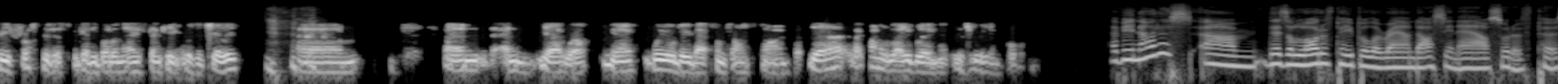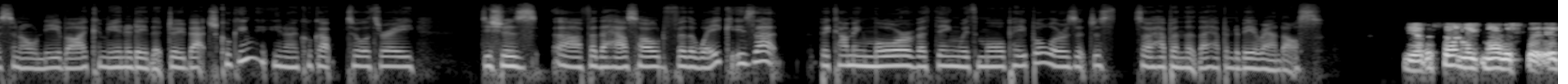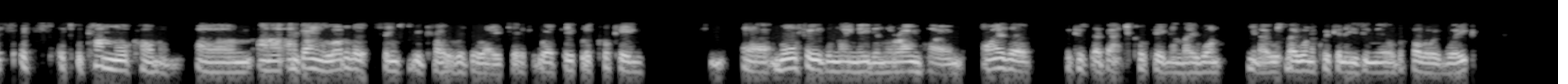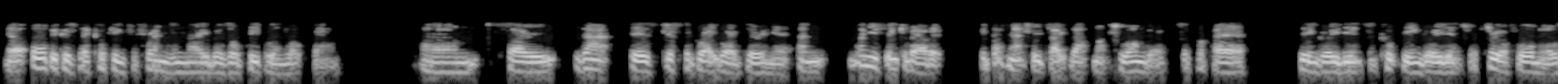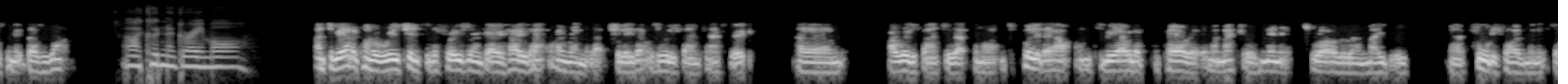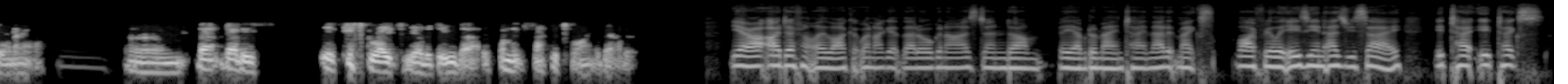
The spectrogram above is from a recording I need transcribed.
defrosted a spaghetti bolognese thinking it was a chili. um, and and yeah, well, you know, we all do that from time to time. But yeah, that kind of labeling is really important. Have you noticed um, there's a lot of people around us in our sort of personal nearby community that do batch cooking? You know, cook up two or three dishes uh, for the household for the week. Is that becoming more of a thing with more people, or is it just so happen that they happen to be around us? Yeah, there's certainly no. There's, it's it's it's become more common, um, and I, again, a lot of it seems to be COVID related, where people are cooking uh, more food than they need in their own home, either because they're batch cooking and they want you know they want a quick and easy meal the following week, uh, or because they're cooking for friends and neighbours or people in lockdown. Um, so that is just a great way of doing it, and when you think about it, it doesn't actually take that much longer to prepare the ingredients and cook the ingredients for three or four meals than it does one. Oh, I couldn't agree more. And to be able to kind of reach into the freezer and go, hey, that I remember that chili, that was really fantastic. Um, I really fancy that tonight. And to pull it out and to be able to prepare it in a matter of minutes rather than maybe you know, 45 minutes or an hour. Mm. Um, that that is, it's just great to be able to do that. It's something satisfying about it. Yeah, I definitely like it when I get that organised and um, be able to maintain that. It makes life really easy, and as you say, it ta- it takes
